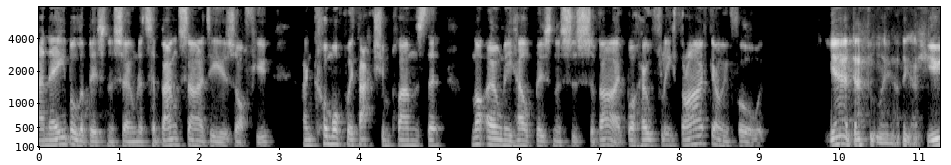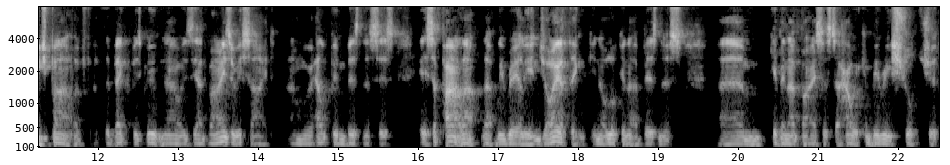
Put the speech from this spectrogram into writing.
enable the business owner to bounce ideas off you and come up with action plans that not only help businesses survive, but hopefully thrive going forward. Yeah, definitely. I think a huge part of, the Begbies group now is the advisory side, and we're helping businesses. It's a part that that we really enjoy. I think you know, looking at a business, um, giving advice as to how it can be restructured,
